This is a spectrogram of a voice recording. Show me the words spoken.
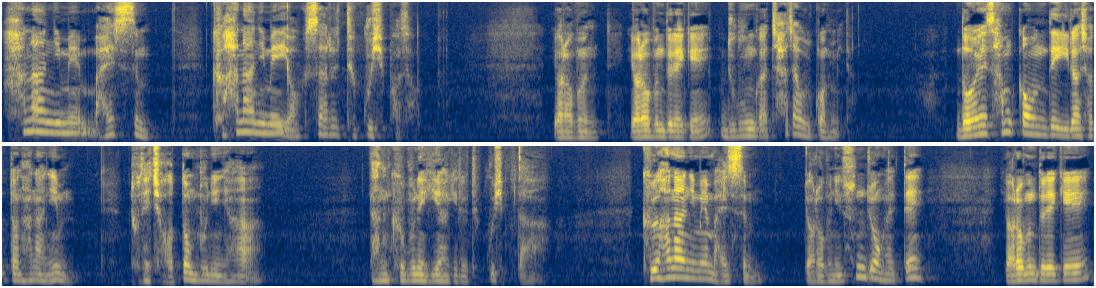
하나님의 말씀, 그 하나님의 역사를 듣고 싶어서. 여러분, 여러분들에게 누군가 찾아올 겁니다. 너의 삶 가운데 일하셨던 하나님, 도대체 어떤 분이냐? 나는 그분의 이야기를 듣고 싶다. 그 하나님의 말씀, 여러분이 순종할 때 여러분들에게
